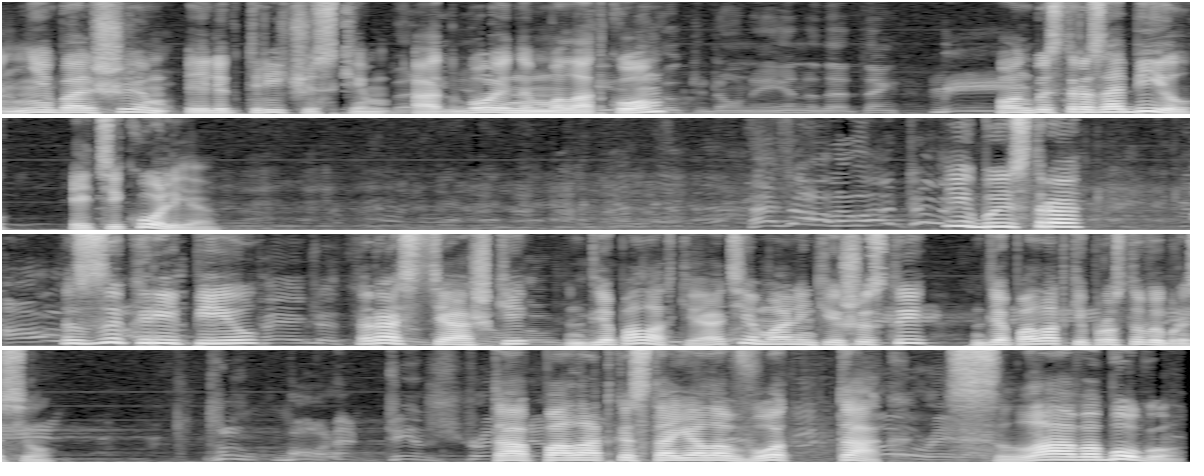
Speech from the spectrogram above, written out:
Небольшим электрическим отбойным молотком он быстро забил эти колья. И быстро закрепил растяжки для палатки, а те маленькие шесты для палатки просто выбросил. Та палатка стояла вот так. Слава Богу!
